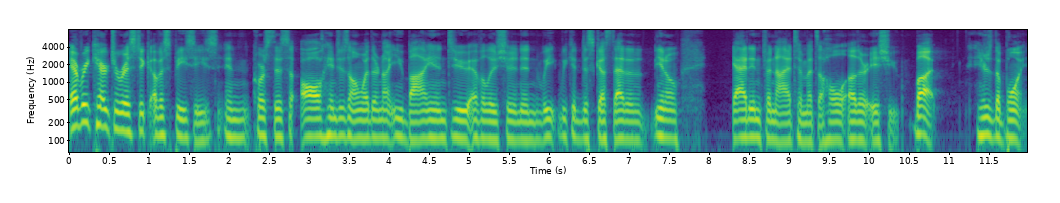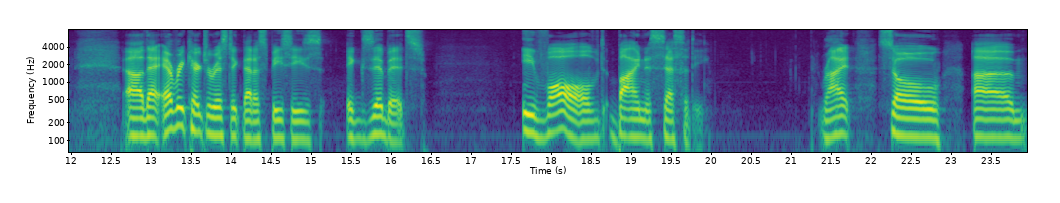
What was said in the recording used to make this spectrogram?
every characteristic of a species, and of course, this all hinges on whether or not you buy into evolution, and we we could discuss that, uh, you know, ad infinitum. It's a whole other issue. But here's the point: uh, that every characteristic that a species exhibits evolved by necessity, right? So. Um,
